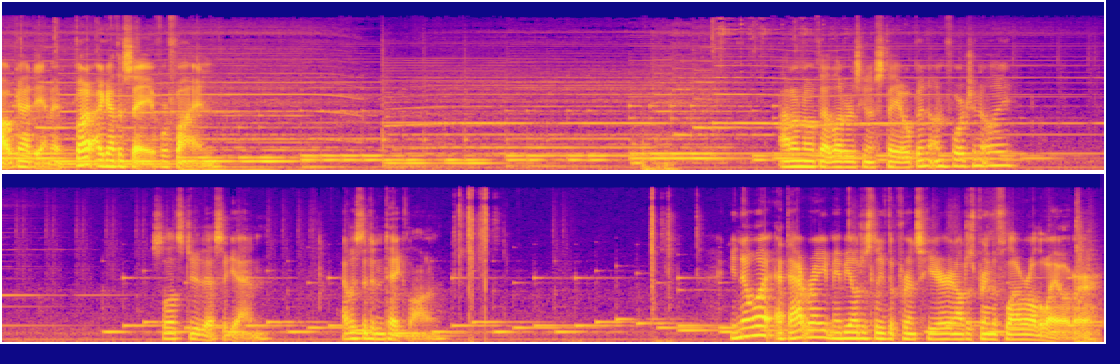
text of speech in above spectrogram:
Oh, god damn it. But I got the save. We're fine. I don't know if that lever is going to stay open, unfortunately. So let's do this again. At least it didn't take long. You know what? At that rate, maybe I'll just leave the prince here and I'll just bring the flower all the way over.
